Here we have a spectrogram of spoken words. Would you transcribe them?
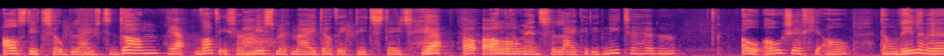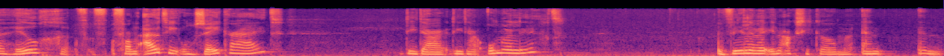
Als dit zo blijft, dan. Ja. Wat is er mis met mij dat ik dit steeds heb? Ja. Oh, oh. Andere mensen lijken dit niet te hebben. Oh, oh, zeg je al. Dan willen we heel vanuit die onzekerheid die, daar, die daaronder ligt, willen we in actie komen. En, en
